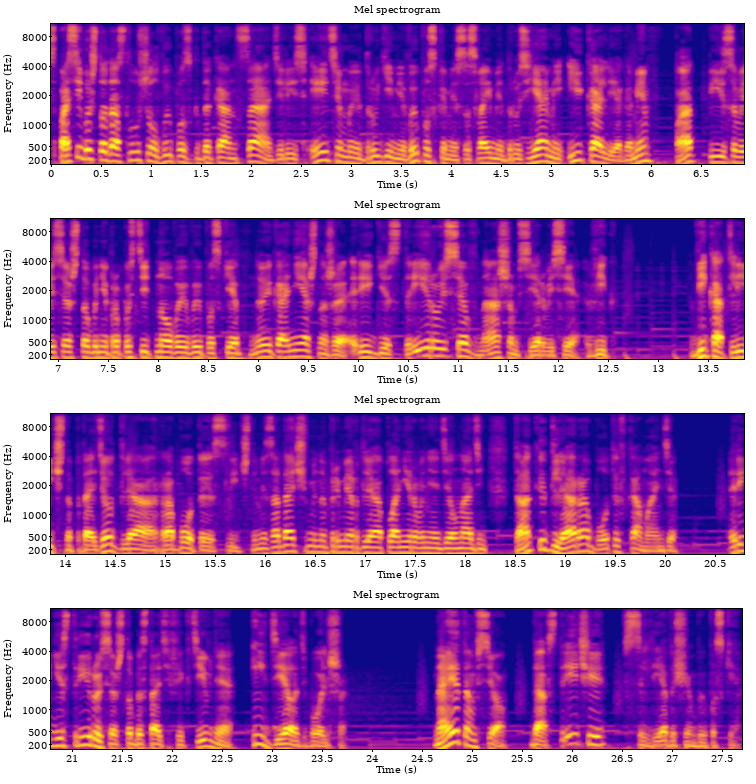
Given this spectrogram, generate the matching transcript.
Спасибо, что дослушал выпуск до конца. Делись этим и другими выпусками со своими друзьями и коллегами. Подписывайся, чтобы не пропустить новые выпуски. Ну и, конечно же, регистрируйся в нашем сервисе ВИК. Вик отлично подойдет для работы с личными задачами, например, для планирования дел на день, так и для работы в команде. Регистрируйся, чтобы стать эффективнее и делать больше. На этом все. До встречи в следующем выпуске.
